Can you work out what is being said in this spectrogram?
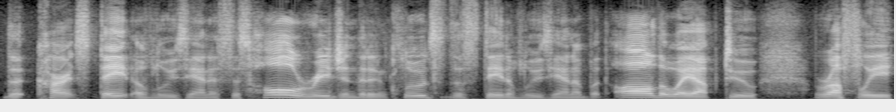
the current state of Louisiana. It's this whole region that includes the state of Louisiana, but all the way up to roughly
